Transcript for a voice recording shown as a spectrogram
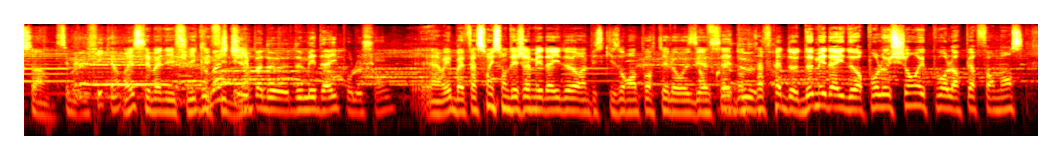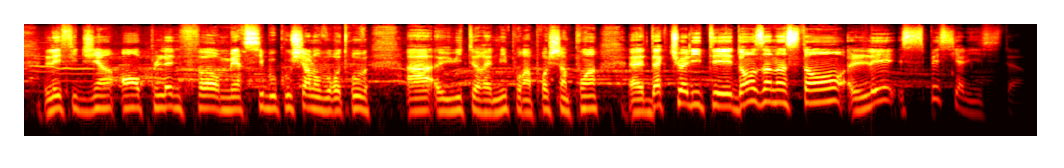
Ça. C'est magnifique. Hein oui, c'est magnifique. Dommage qu'il n'y ait pas de, de, médaille pour le chant. Euh, oui, bah, de toute façon, ils sont déjà médailles d'or hein, puisqu'ils ont remporté le rugby à 7. Donc ça ferait deux, deux médailles d'or pour le chant et pour leur performance. Les Fidjiens en pleine forme. Merci beaucoup Charles. On vous retrouve à 8h30 pour un prochain point d'actualité. Dans un instant, les spécialistes.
